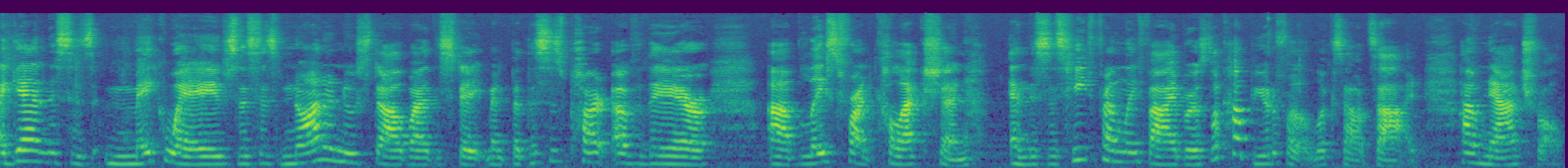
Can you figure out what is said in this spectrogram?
Again, this is Make Waves. This is not a new style by the statement, but this is part of their uh, lace front collection. And this is heat-friendly fibers. Look how beautiful it looks outside. How natural.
